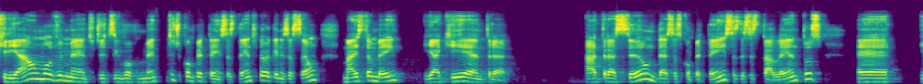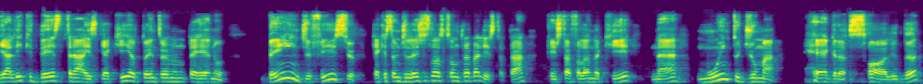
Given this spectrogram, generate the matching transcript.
criar um movimento de desenvolvimento de competências dentro da organização, mas também, e aqui entra a atração dessas competências, desses talentos, é, e a liquidez traz, e aqui eu estou entrando num terreno bem difícil, que é a questão de legislação trabalhista, tá? Que a gente está falando aqui, né, muito de uma regra sólida,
